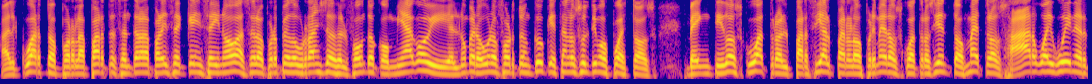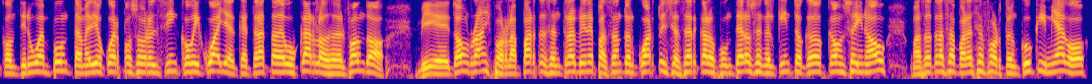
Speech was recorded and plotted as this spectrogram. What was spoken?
Al cuarto por la parte central aparece Kenzie No. Hace lo propio Dow Ranch desde el fondo con Miago. Y el número uno Fortune Cookie está en los últimos puestos. 22-4 el parcial para los primeros 400 metros. Hardway Winner continúa en punta, medio cuerpo sobre el 5. Be Quiet que trata de buscarlo desde el fondo. Don Ranch por la parte central viene pasando el cuarto y se acerca a los punteros. En el quinto quedó Say No. Más atrás aparece Fortune Cookie. Miago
